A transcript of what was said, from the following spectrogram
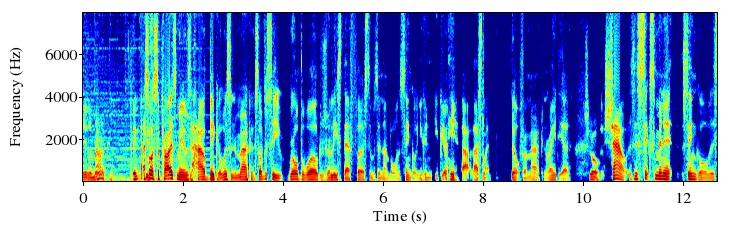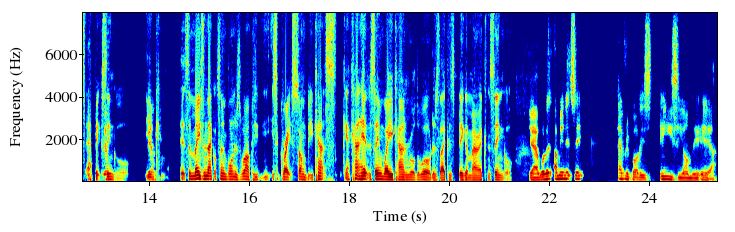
in America. Think That's what surprised me was how big it was in America. Because obviously, Rule the World was released there first and was the number one single. And you can you can Yeah. hear that. That's like built for American radio. Sure. Shout is this six minute single, this epic Yeah. single. You Yeah. can, it's amazing that got number one as well because it's a great song, but you can't you can't hear it the same way you can Rule the World as like this big American single. Yeah. Well, I mean, it's it, everybody's easy on the ear.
